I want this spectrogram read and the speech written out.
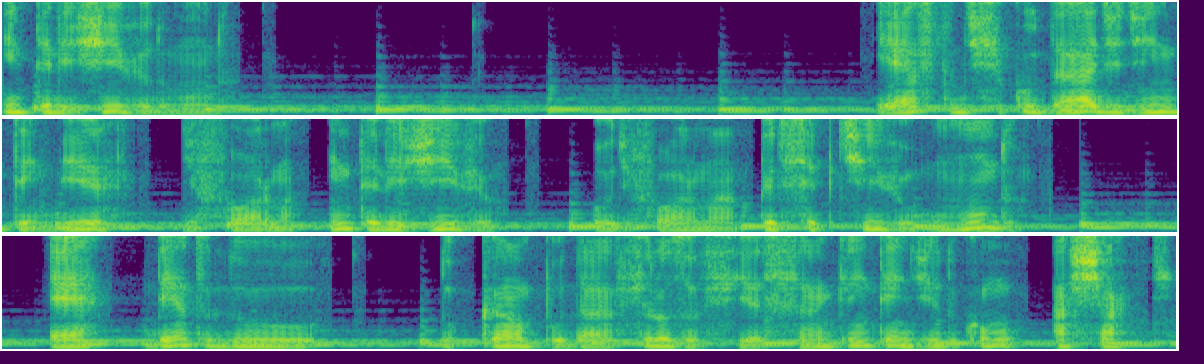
inteligível do mundo. E esta dificuldade de entender de forma inteligível ou de forma perceptível o mundo é, dentro do, do campo da filosofia Sankhya, entendido como a Shakti.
